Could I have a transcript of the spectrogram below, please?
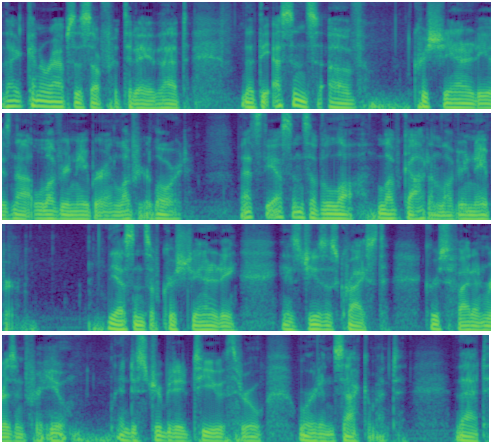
that kind of wraps us up for today that that the essence of Christianity is not love your neighbor and love your Lord. That's the essence of the law. Love God and love your neighbor. The essence of Christianity is Jesus Christ crucified and risen for you and distributed to you through word and sacrament. That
